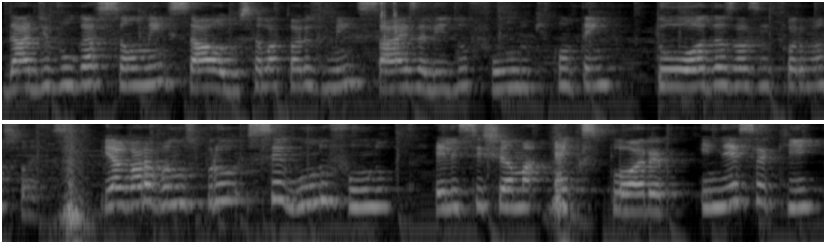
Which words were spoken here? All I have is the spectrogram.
da divulgação mensal, dos relatórios mensais ali do fundo que contém todas as informações. E agora vamos para o segundo fundo, ele se chama Explorer e nesse aqui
